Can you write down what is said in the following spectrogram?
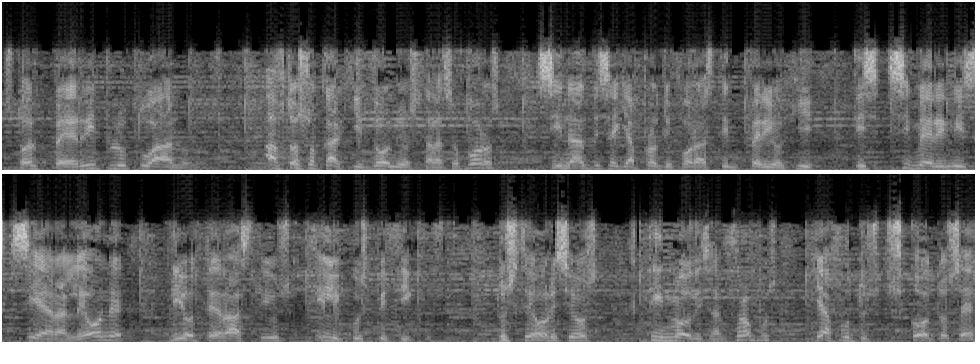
στον περίπλου του Άνωνος. Αυτός ο καρχιδόνιος θαλασσοπόρος συνάντησε για πρώτη φορά στην περιοχή της σημερινής Σιέρα Λεόνε δύο τεράστιους θηλυκούς πυθίκους. Τους θεώρησε ως κτηνώδεις ανθρώπους και αφού τους σκότωσε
